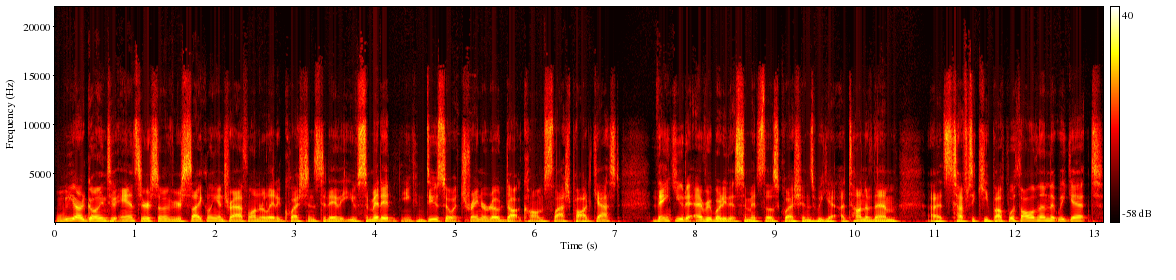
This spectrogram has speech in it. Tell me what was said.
we are going to answer some of your cycling and triathlon related questions today that you've submitted. You can do so at trainerroad.com slash podcast. Thank you to everybody that submits those questions. We get a ton of them. Uh, it's tough to keep up with all of them that we get.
